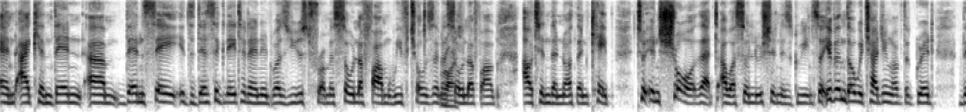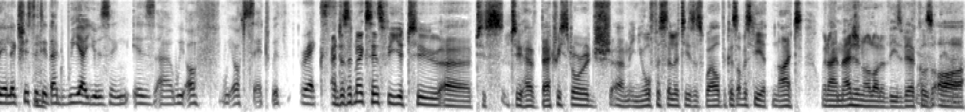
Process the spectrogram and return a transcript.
and I can then um, then say it's designated and it was used from a solar farm. We've chosen a solar farm out in the Northern Cape to ensure that our solution is green. So even though we're charging off the grid, the electricity mm. that we are using is uh, we off we offset with RECs. And does it make sense for you to uh, to to have battery storage um, in your facilities as well? Because obviously at night, when I imagine a lot of these vehicles yeah, are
